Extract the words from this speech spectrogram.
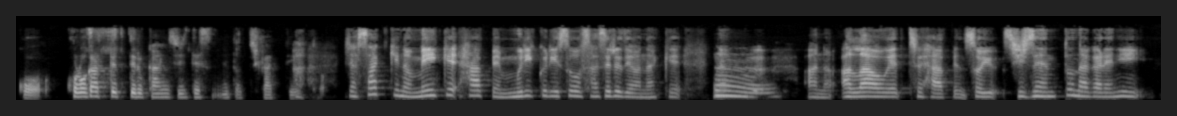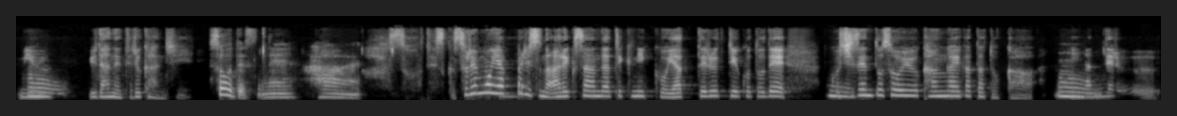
こう、転がってってる感じですね、どっちかっていうと。じゃあさっきの make it happen 無理くりそうさせるではなく、なく、うん、あの、allow it to happen そういう自然と流れに身を委ねてる感じ。うんそうですね。はい。そうですか。それもやっぱりそのアレクサンダーテクニックをやってるっていうことで、うん、こう自然とそういう考え方とかになってる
